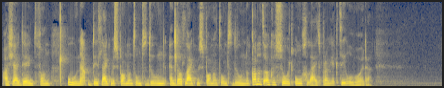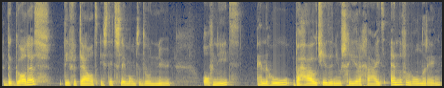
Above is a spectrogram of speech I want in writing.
als jij denkt van, oeh, nou, dit lijkt me spannend om te doen en dat lijkt me spannend om te doen, dan kan het ook een soort ongeleid projectiel worden. De goddess die vertelt, is dit slim om te doen nu of niet? En hoe behoud je de nieuwsgierigheid en de verwondering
